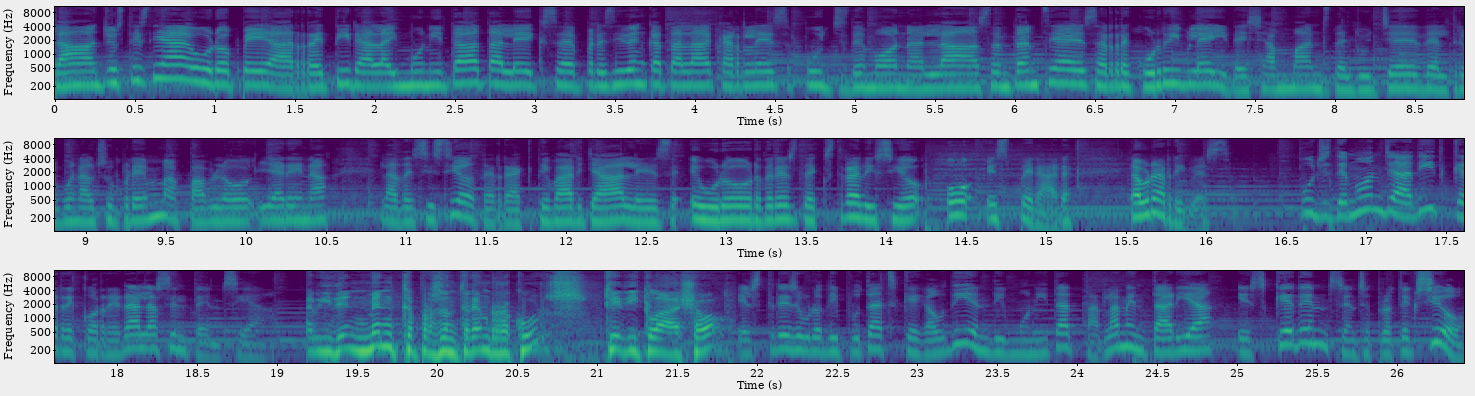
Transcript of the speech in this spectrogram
La justícia europea retira la immunitat a l'expresident català Carles Puigdemont. La sentència és recurrible i deixa en mans del jutge del Tribunal Suprem, Pablo Llarena, la decisió de reactivar ja les euroordres d'extradició o esperar. Laura Ribes. Puigdemont ja ha dit que recorrerà la sentència. Evidentment que presentarem recurs, quedi clar això. Els tres eurodiputats que gaudien d'immunitat parlamentària es queden sense protecció,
